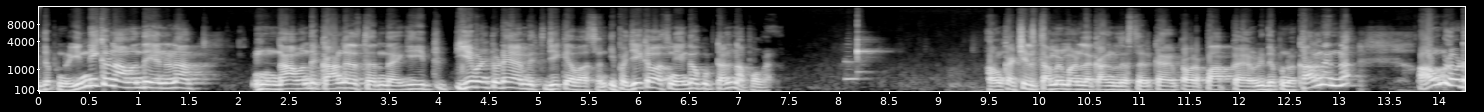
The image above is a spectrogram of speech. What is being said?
இது பண்ண இன்னைக்கும் நான் வந்து என்னன்னா நான் வந்து காங்கிரஸ் இருந்தேன் even today I'm with G K Vasan இப்போ ஜி கே வாசன் எங்கே கூப்பிட்டாலும் நான் போவேன். அவன் கட்சியில் தமிழ் மாநில காங்கிரஸ் இருக்கேன் அவரை பார்ப்பேன் இது பண்ணுவேன். காரணம் என்ன? அவங்களோட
